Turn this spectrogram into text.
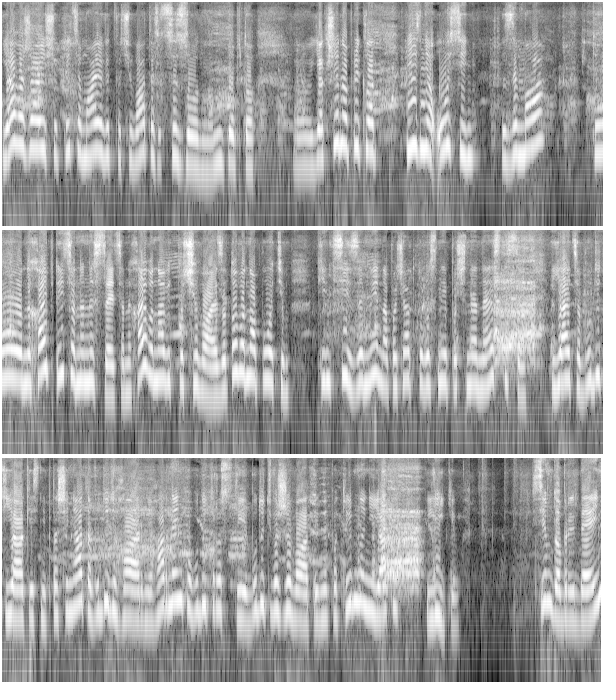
Я вважаю, що птиця має відпочивати сезонно. Ну, тобто, е, якщо, наприклад, пізня осінь, зима, то нехай птиця не несеться, нехай вона відпочиває. Зато вона потім в кінці зими, на початку весни почне нестися, яйця будуть якісні, пташенята будуть гарні, гарненько будуть рости, будуть виживати. Не потрібно ніяких ліків. Всім добрий день.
